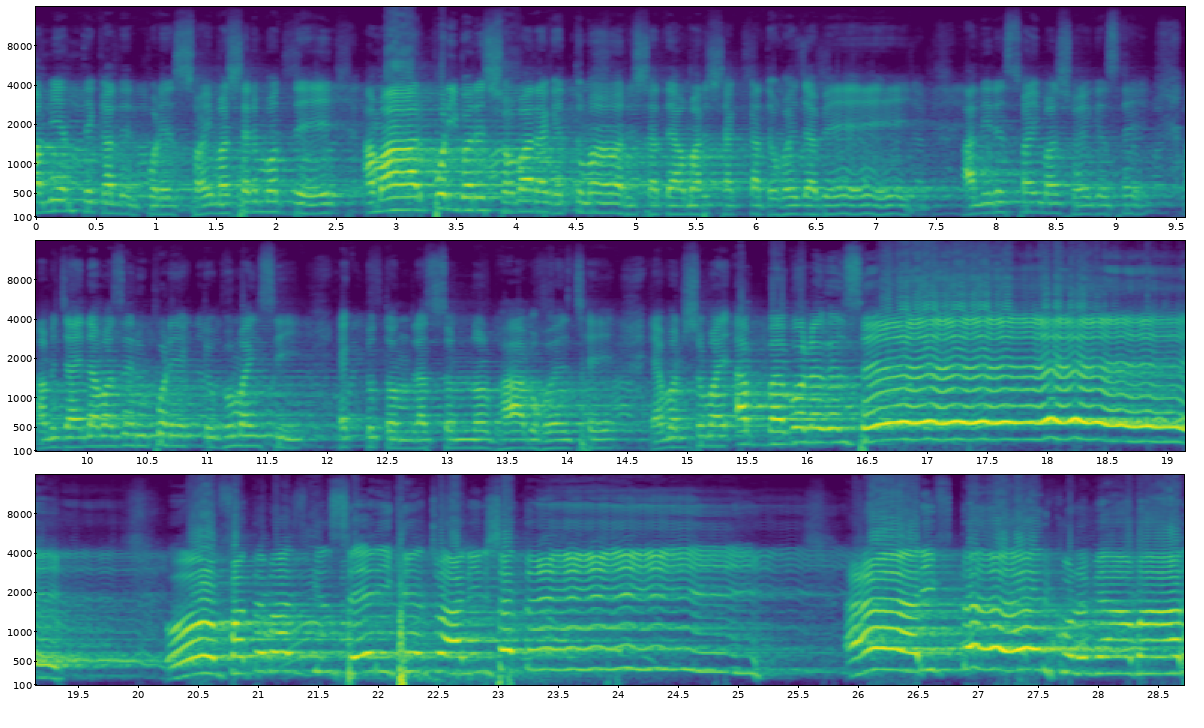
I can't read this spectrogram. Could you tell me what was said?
আমি এতেকালের পরে ছয় মাসের মধ্যে আমার পরিবারের সবার আগে তোমার সাথে আমার সাক্ষাৎ হয়ে যাবে। আলির ছয় মাস হয়ে গেছে। আমি যাই নামাজের উপরে একটু ঘুমাইছি, একটু তন্দ্রাচ্ছন্ন ভাব হয়েছে। এমন সময় আব্বা বলে গেছে ও ফাতেমা, আজকে সেরি খেয়েছো আলীর সাথে। আর ইফতার করবে আমার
